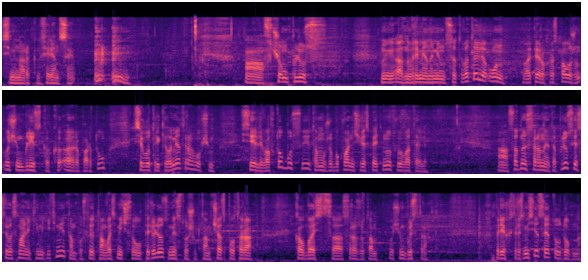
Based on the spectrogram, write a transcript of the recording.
семинары, конференции. а, в чем плюс, ну и одновременно минус этого отеля? Он, во-первых, расположен очень близко к аэропорту, всего 3 километра. В общем, сели в автобус и там уже буквально через 5 минут вы в отеле. А, с одной стороны, это плюс, если вы с маленькими детьми, там после там, 8-часового перелета, вместо того, чтобы там час-полтора колбаситься, а сразу там очень быстро приехать разместиться, это удобно.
